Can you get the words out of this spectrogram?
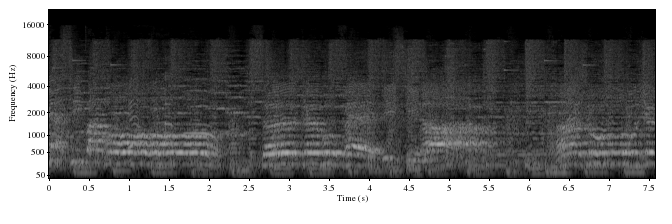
merci patron, ce que vous faites ici là, un jour Dieu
